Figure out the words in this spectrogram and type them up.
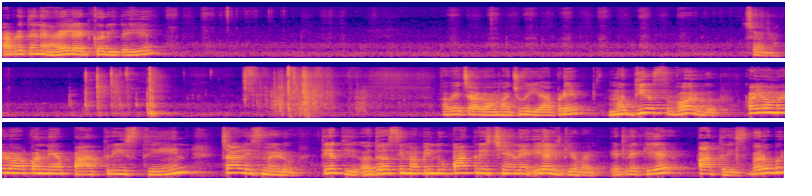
આપણે તેને હાઇલાઇટ કરી દઈએ. ચાલો. હવે ચાલો આમાં જોઈએ આપણે મધ્ય વર્ગ. કયો મેળો આપણને પાંત્રીસથી ચાલીસ મેળો? તેથી અધસીમાં બિંદુ પાંત્રીસ છે અને એલ કહેવાય. એટલે કે પાંત્રીસ. બરોબર?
